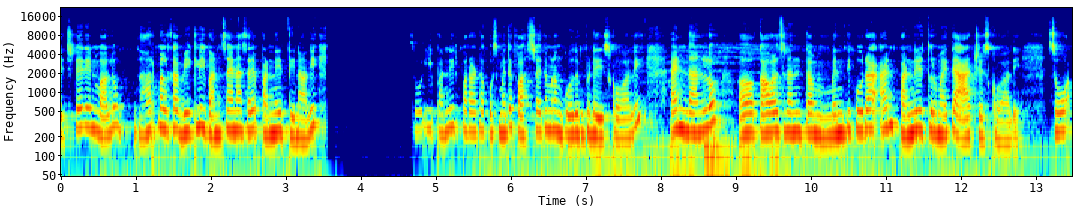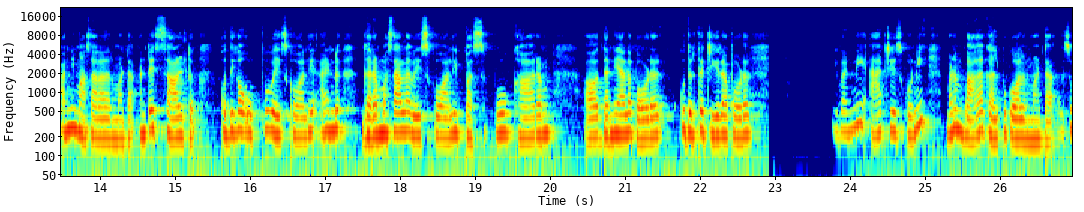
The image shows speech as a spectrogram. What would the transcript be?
వెజిటేరియన్ వాళ్ళు నార్మల్గా వీక్లీ వన్స్ అయినా సరే పన్నీర్ తినాలి. సో ఈ పన్నీర్ పరాటా కోసం అయితే ఫస్ట్ అయితే మనం గోధుమ పిండి తీసుకోవాలి. అండ్ దానిలో కావాల్సినంత మెంతి కూర అండ్ పన్నీర్ తురుము అయితే యాడ్ చేసుకోవాలి. సో అన్ని మసాలాలు అనమాట అంటే సాల్ట్ కొద్దిగా ఉప్పు వేసుకోవాలి. అండ్ గరం మసాలా వేసుకోవాలి. పసుపు కారం ధనియాల పౌడర్ కుదిరితే జీరా పౌడర్. ఇవన్నీ యాడ్ చేసుకొని మనం బాగా కలుపుకోవాలన్నమాట. సో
